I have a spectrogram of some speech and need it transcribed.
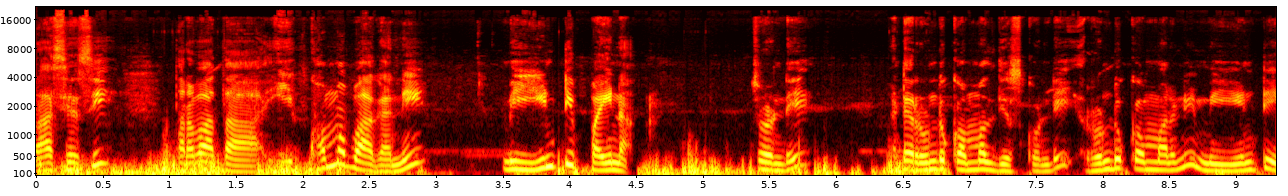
రాసేసి తర్వాత ఈ కొమ్మ భాగాన్ని మీ ఇంటి పైన చూడండి. అంటే రెండు కొమ్మలు తీసుకోండి. రెండు కొమ్మలని మీ ఇంటి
